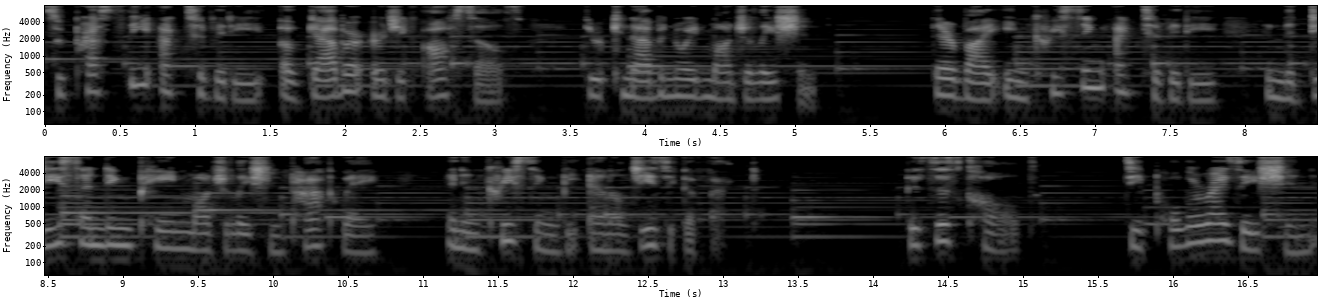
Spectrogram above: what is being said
suppress the activity of GABAergic off cells through cannabinoid modulation, thereby increasing activity in the descending pain modulation pathway and increasing the analgesic effect. This is called depolarization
